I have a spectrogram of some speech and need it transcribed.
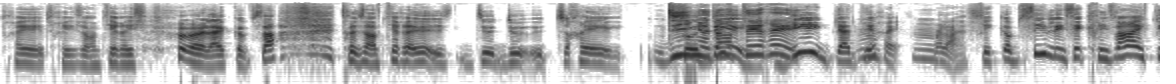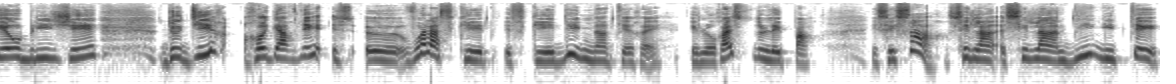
très très intéressantes, voilà comme ça, très intéressant, de, de très Digne d'intérêt. Digne d'intérêt. Mm, mm. Voilà, c'est comme si les écrivains étaient obligés de dire regardez, euh, voilà ce qui est ce qui est digne d'intérêt, et le reste ne l'est pas. Et c'est ça, c'est la c'est l'indignité.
